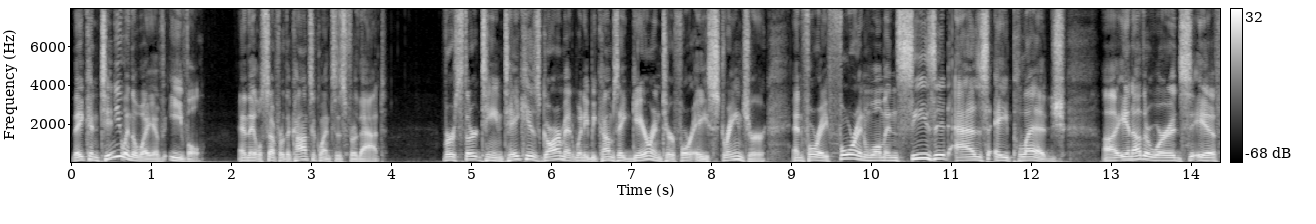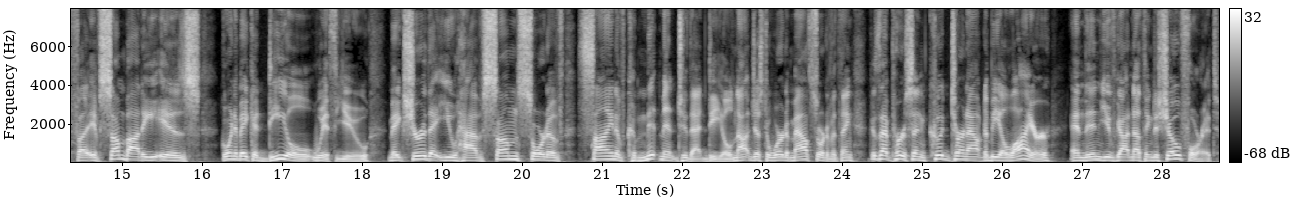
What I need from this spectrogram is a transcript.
They continue in the way of evil and they will suffer the consequences for that. Verse 13 Take his garment when he becomes a guarantor for a stranger, and for a foreign woman, seize it as a pledge. Uh, in other words, if uh, if somebody is going to make a deal with you, make sure that you have some sort of sign of commitment to that deal, not just a word of mouth sort of a thing, because that person could turn out to be a liar, and then you've got nothing to show for it.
